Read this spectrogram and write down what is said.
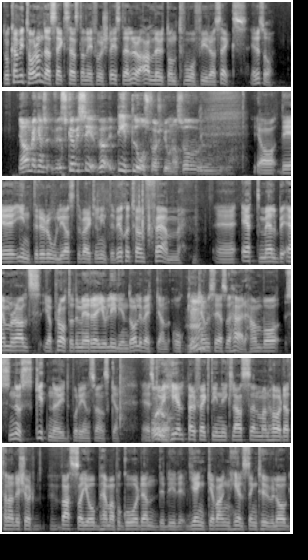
Då kan vi ta de där sex hästarna i första istället då. Alla utom två, fyra, sex. Är det så? Ja, men kan, ska vi se. Ditt lås först Jonas. Så, Ja, det är inte det roligaste, verkligen inte. V75 5. Eh, ett Melby Emeralds. Jag pratade med Reijo Liljendahl i veckan och jag Mm. kan väl säga så här. Han var snuskigt nöjd på ren svenska. Eh, står Oj ju helt perfekt in i klassen. Man hörde att han hade kört vassa jobb hemma på gården. Det blir jänkarvagn, helstängt huvudlag.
